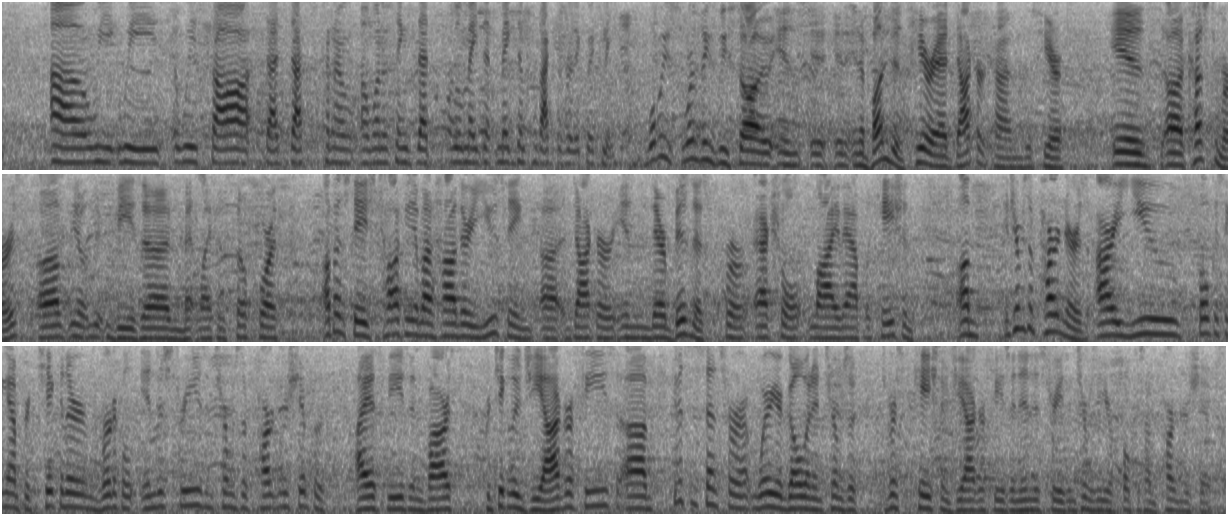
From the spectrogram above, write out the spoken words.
uh, we, we, we saw that that's kind of uh, one of the things that will make them, make them productive really quickly. What we, one of the things we saw in, in, in abundance here at DockerCon this year is uh, customers, uh, you know, Visa MetLife and so forth, up on stage talking about how they're using uh, Docker in their business for actual live applications. Um, in terms of partners, are you focusing on particular vertical industries in terms of partnership with ISVs and VARs, particular geographies? Um, give us a sense for where you're going in terms of diversification of geographies and industries in terms of your focus on partnerships.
